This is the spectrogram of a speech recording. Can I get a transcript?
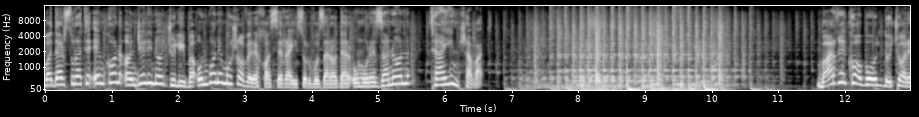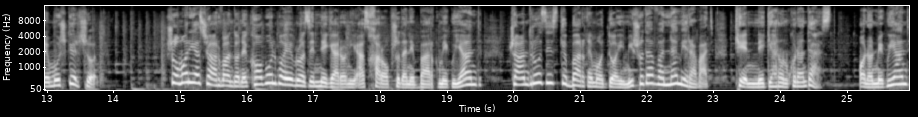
و در صورت امکان آنجلینا جولی به عنوان مشاور خاص رئیس الوزراء در امور زنان تعیین شود. برق کابل دچار مشکل شد. شماری از شهروندان کابل با ابراز نگرانی از خراب شدن برق می‌گویند چند روزی است که برق ما دائمی شده و نمی رود که نگران کننده است. آنان می‌گویند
